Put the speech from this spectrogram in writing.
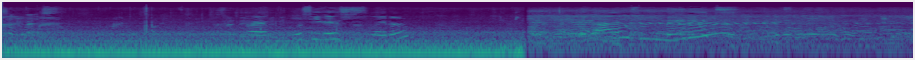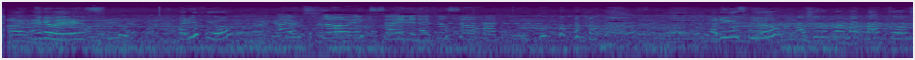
some rest. All right, we'll see you guys later. Hey guys, we made it. Alright, anyways, how do you feel? I'm so excited. I feel so happy. How do you guys feel? I should have brought my tacos.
